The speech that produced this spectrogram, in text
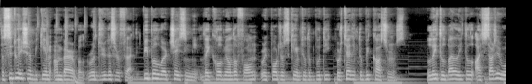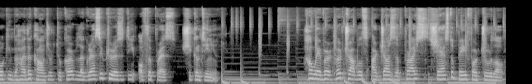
The situation became unbearable, Rodriguez reflected. People were chasing me, they called me on the phone, reporters came to the boutique pretending to be customers. Little by little, I started working behind the counter to curb the aggressive curiosity of the press, she continued. However, her troubles are just the price she has to pay for true love.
